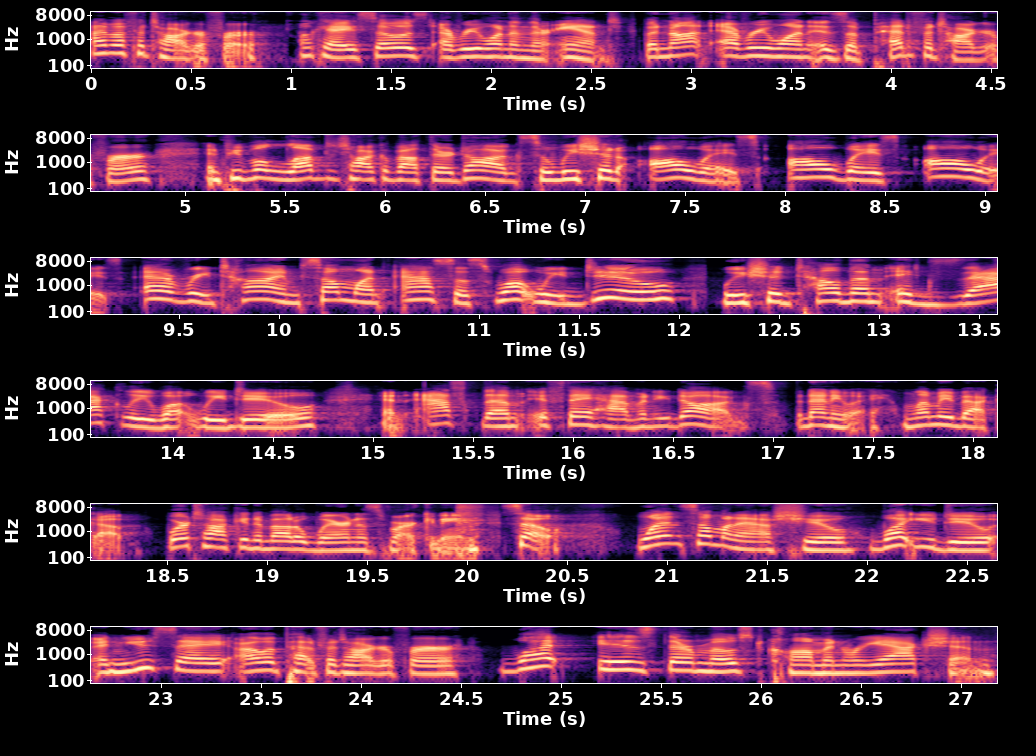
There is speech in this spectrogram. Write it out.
I'm a photographer. Okay, so is everyone and their aunt, but not everyone is a pet photographer, and people love to talk about their dogs. So we should always, always, always, every time someone asks us what we do, we should tell them exactly what we do and ask them if they have any dogs. But anyway, let me back up. We're talking about awareness marketing. So, when someone asks you what you do and you say, I'm a pet photographer, what is their most common reaction?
